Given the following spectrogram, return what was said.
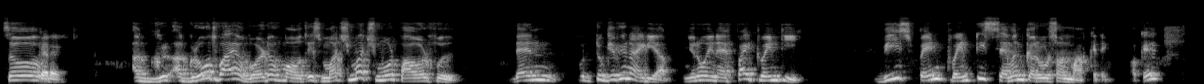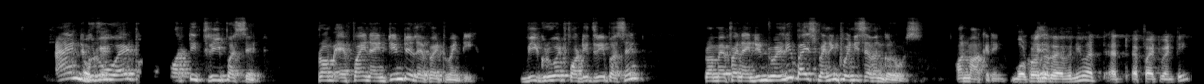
So Correct. A, a growth via word of mouth is much much more powerful than to give you an idea. You know, in FY20, we spent 27 crores on marketing, okay, and okay. grew at 43 percent from FY19 till FY20. We grew at 43 percent from FY 1920 by spending 27 crores on marketing. What was okay? the revenue at, at FY20?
